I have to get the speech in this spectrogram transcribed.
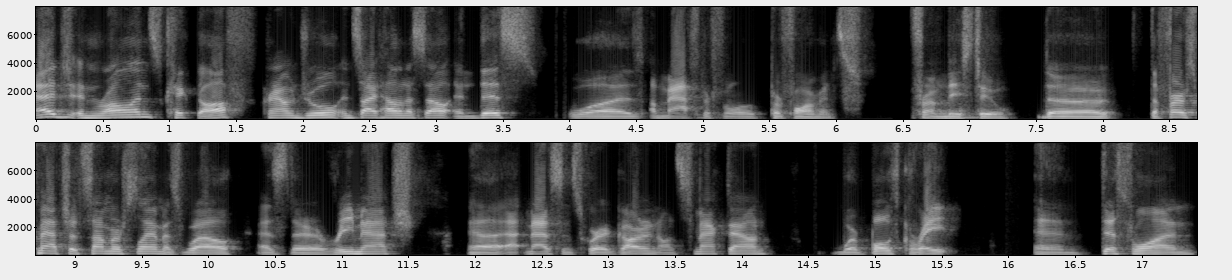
Edge and Rollins kicked off Crown Jewel inside Hell in a Cell, and this was a masterful performance from these two. The the first match at SummerSlam, as well as their rematch uh, at Madison Square Garden on SmackDown, were both great, and this one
